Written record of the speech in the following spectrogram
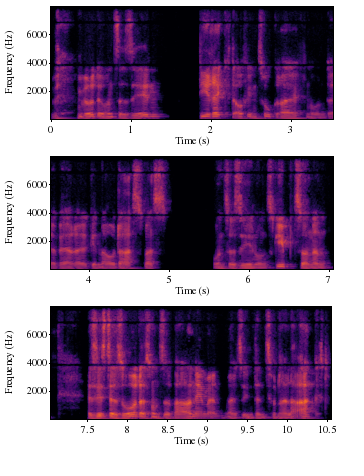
würde unser Sehen direkt auf ihn zugreifen und er wäre genau das, was unser Sehen uns gibt, sondern es ist ja so, dass unser Wahrnehmen als intentionaler Akt,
